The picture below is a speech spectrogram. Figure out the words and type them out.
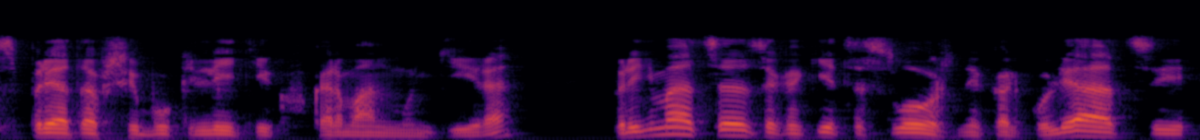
спрятавший буклетик в карман мундира, принимается за какие-то сложные калькуляции,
